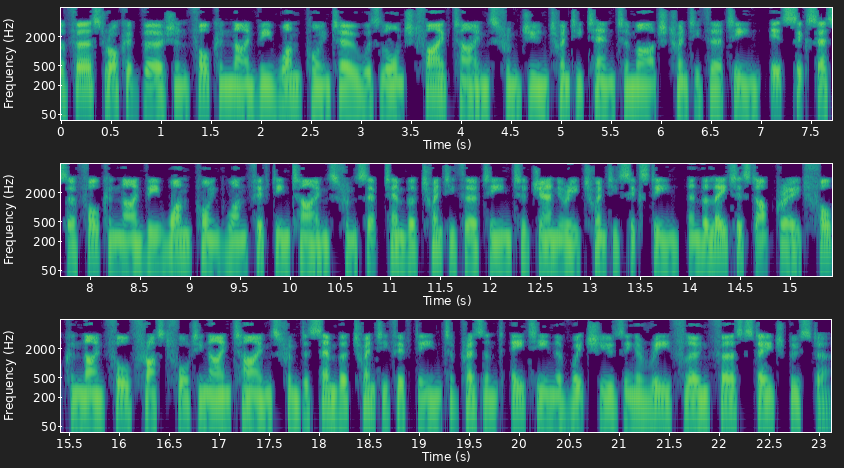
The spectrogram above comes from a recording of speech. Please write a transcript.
The first rocket version Falcon 9 V1.0 was launched five times from June 2010 to March 2013, its successor Falcon 9 V1.1 15 times from September 2013 to January 2016, and the latest upgrade Falcon 9 full thrust 49 times from December 2015 to present, 18 of which using a re-flown first-stage booster.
